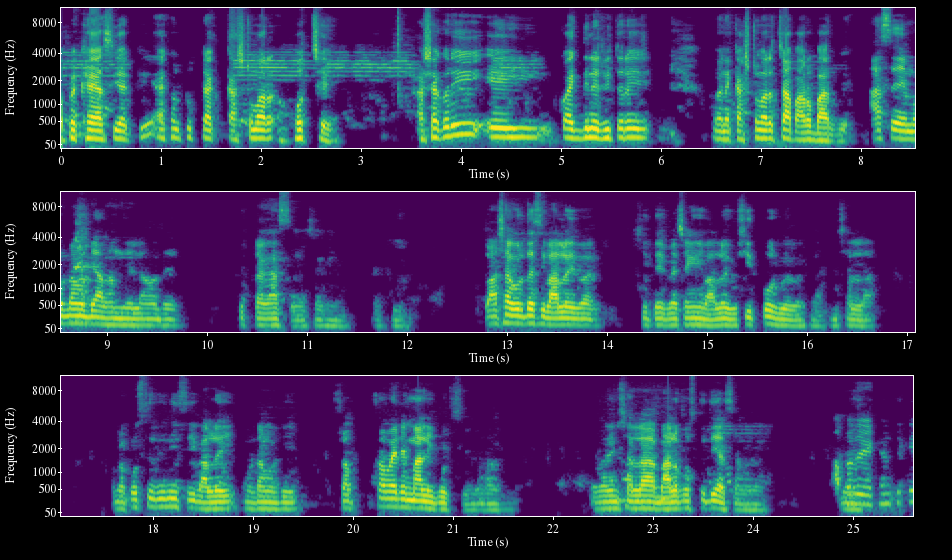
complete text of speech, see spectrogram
অপেক্ষায় আছি আর কি। এখন টুকটাক কাস্টমার হচ্ছে। আশা করি এই কয়েকদিনের ভিতরেই মানে কাস্টমারের চাপ আরও বাড়বে। আছে, মোটামুটি আলহামদুলিল্লাহ আমাদের টুকটাক আছে। তো আশা করতেছি ভালো এবার শীতে বেচাকিনি ভালো শীত পড়বে এবার, ইনশাল্লাহ। আমরা প্রস্তুতি নিয়েছি ভালোই, মোটামুটি। সব সবাই মালিক করছি। এবার ইনশাল্লাহ ভালো প্রস্তুতি আছে আমাদের। আপনাদের এখান থেকে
